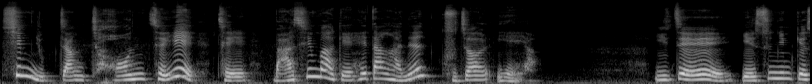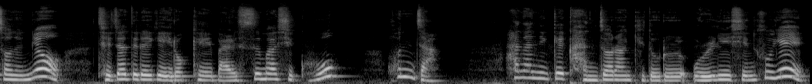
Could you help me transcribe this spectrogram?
16장 전체의 제일 마지막에 해당하는 구절이에요. 이제 예수님께서는요. 제자들에게 이렇게 말씀하시고 혼자 하나님께 간절한 기도를 올리신 후에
